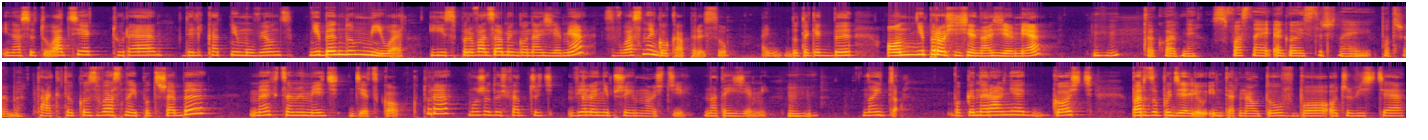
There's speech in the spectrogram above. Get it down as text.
i na sytuacje, które delikatnie mówiąc nie będą miłe. I sprowadzamy go na ziemię z własnego kaprysu. Bo tak jakby on nie prosi się na ziemię, Mhm. Dokładnie. Z własnej egoistycznej potrzeby. tak, tylko z własnej potrzeby my chcemy mieć dziecko, które może doświadczyć wiele nieprzyjemności na tej ziemi. Mhm. No i co? Bo generalnie gość bardzo podzielił internautów, bo oczywiście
